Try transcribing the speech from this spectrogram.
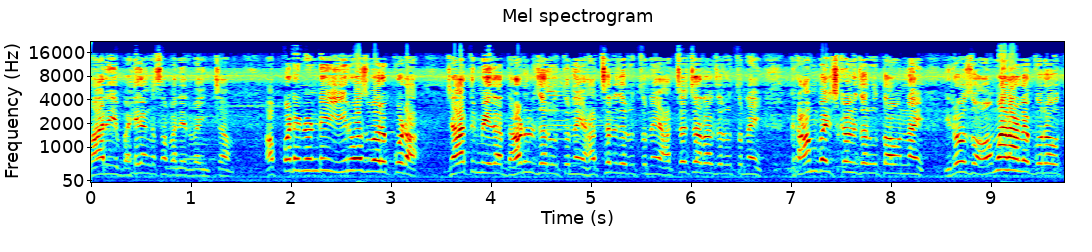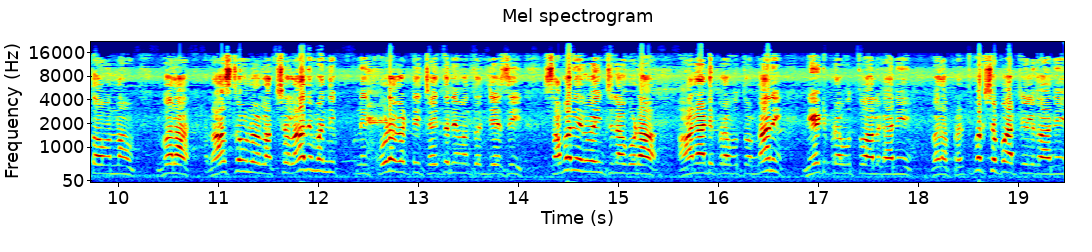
భారీ బహిరంగ సభ నిర్వహించాం. అప్పటి నుండి ఈ రోజు వరకు కూడా జాతి మీద దాడులు జరుగుతున్నాయి హత్యలు జరుగుతున్నాయి అత్యాచారాలు జరుగుతున్నాయి గ్రామ బహిష్కరణలు జరుగుతూ ఉన్నాయి. ఈరోజు అవమానాలకు గురవుతా ఉన్నాం. ఇవాళ రాష్ట్రంలో లక్షలాది మందిని కూడగట్టి చైతన్యవంతం చేసి సభ నిర్వహించినా కూడా ఆనాటి ప్రభుత్వం కానీ నేటి ప్రభుత్వాలు కానీ ఇవాళ ప్రతిపక్ష పార్టీలు కానీ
